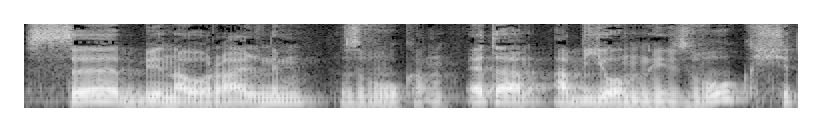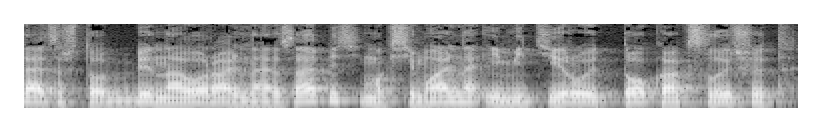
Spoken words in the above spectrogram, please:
с бинауральным звуком. Это объемный звук. Считается, что бинауральная запись максимально имитирует то, как слышит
